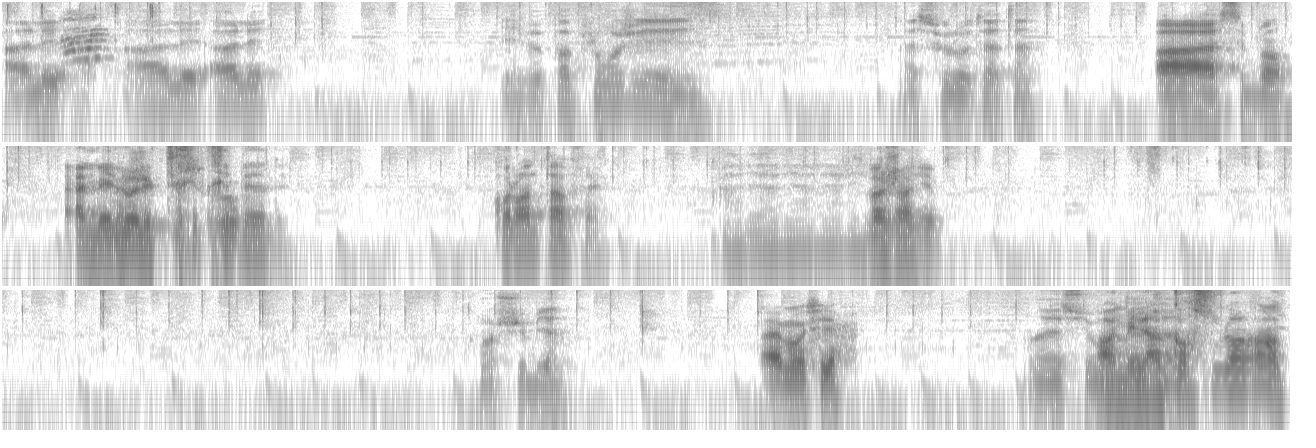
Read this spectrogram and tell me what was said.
allez, allez, allez. Il veut pas plonger. Ah, sous l'eau, Tata. Ah, c'est bon. Ah, mais l'eau, elle est très très belle. Colanta, frère. Allez, allez, allez. allez. J'arrive. Moi, je suis bien. Ah, moi aussi. Ouais, Ah, mais il est encore sous la rampe.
